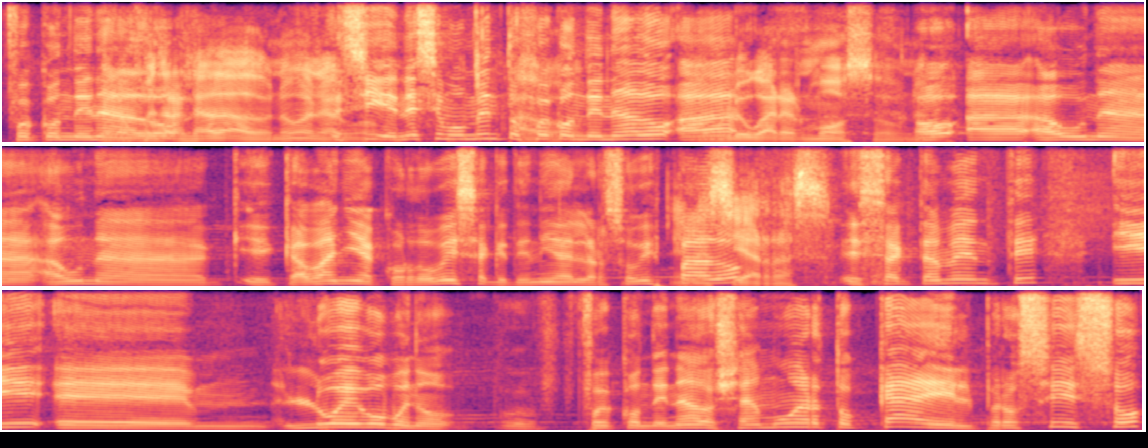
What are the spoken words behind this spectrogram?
Fue Pero condenado. fue trasladado, ¿no? En Sí, en ese momento fue condenado a, un lugar hermoso. una- a, una, a una eh, cabaña cordobesa que tenía el en arzobispado. las sierras. Exactamente. Y eh, luego, bueno, fue condenado ya muerto, cae el proceso,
